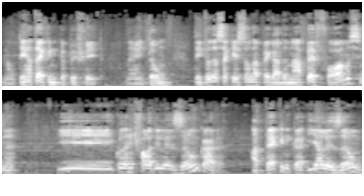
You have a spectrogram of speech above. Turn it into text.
Não tem a técnica perfeita, né? Então tem toda essa questão da pegada na performance, né? E quando a gente fala de lesão, cara, a técnica e a lesão,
